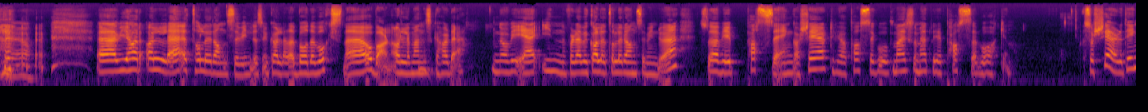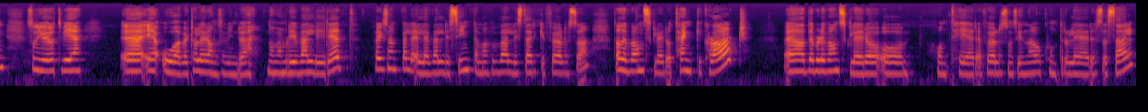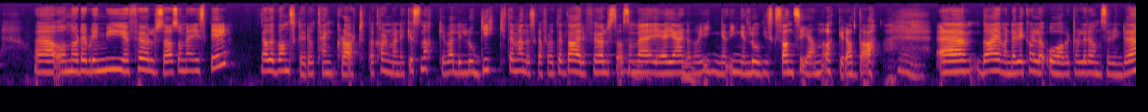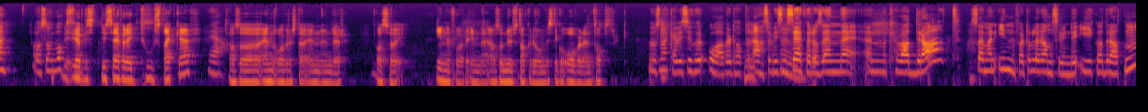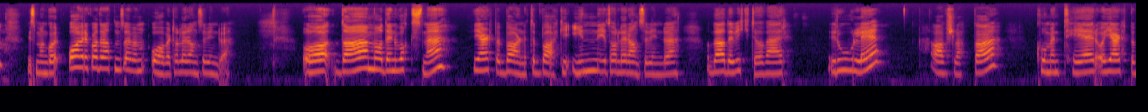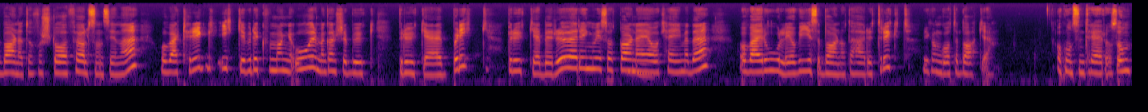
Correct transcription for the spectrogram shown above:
Eh, vi har alle et toleransevindu, som vi kaller det. Både voksne og barn. Alle mennesker har det. Når vi er innenfor det vi kaller toleransevinduet, så er vi passe engasjert, vi har passe god oppmerksomhet, vi er passe våken. Så skjer det ting som gjør at vi eh, er over toleransevinduet. Når man blir veldig redd, f.eks., eller veldig sint, der man får veldig sterke følelser, da er det vanskeligere å tenke klart. Eh, det blir vanskeligere å, å håndtere følelsene sine og kontrollere seg selv. Eh, og når det blir mye følelser som er i spill, ja, det er vanskeligere å tenke klart. Da kan man ikke snakke veldig logikk til mennesker, for at det er bare følelser som er i hjernen, og ingen, ingen logisk sans igjen akkurat da. Mm. Da er man det vi kaller over toleransevinduet. Og som voksen Du ser for deg to strekker, ja. altså en overst og en under, og så innenfor og inne. Altså nå snakker du om hvis det går over den toppstrekken. Nå snakker jeg hvis vi går over toppen. Ja. Så hvis vi ser for oss en, en, kvadrat, så er man innenfor toleransevinduet i kvadraten. Hvis man går over kvadraten, så er man over toleransevinduet. Og da må den voksne hjelpe barnet tilbake inn i toleransevinduet. Og da er det viktig å være rolig, avslappa, kommentere og hjelpe barnet til å forstå følelsene sine og være trygg. Ikke bruke for mange ord, men kanskje bruke, bruke blikk, bruke berøring hvis at barnet er OK med det, og være rolig og vise barnet at det her er trygt. Vi kan gå tilbake og konsentrere oss om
